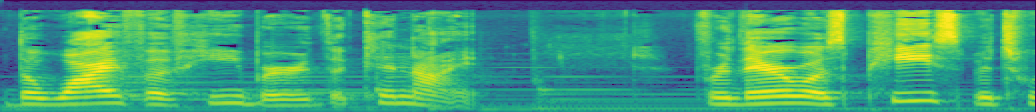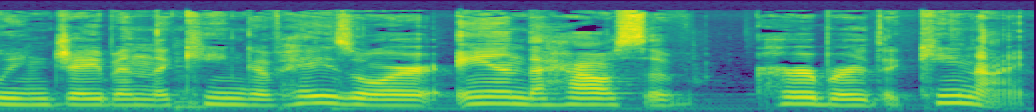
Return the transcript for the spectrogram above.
the wife of Heber the Kenite. For there was peace between Jabin the king of Hazor and the house of Heber the Kenite.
